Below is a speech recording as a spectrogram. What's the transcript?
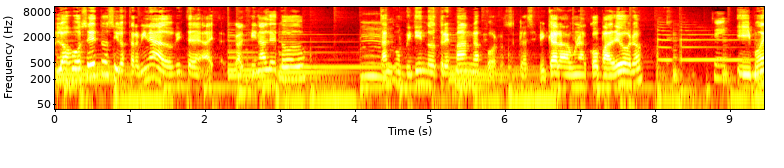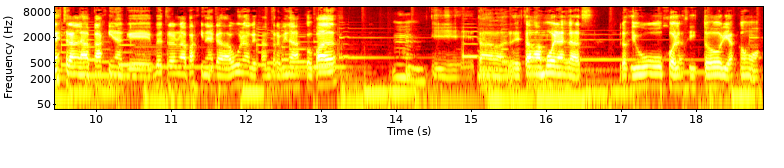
Los bocetos y los terminados, ¿viste? Al al final de todo, Mm, están compitiendo tres mangas por clasificar a una copa de oro. Sí. y muestran la página que muestran una página de cada uno que están terminadas copadas. Mm, y estaban, estaban buenas las los dibujos las historias como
